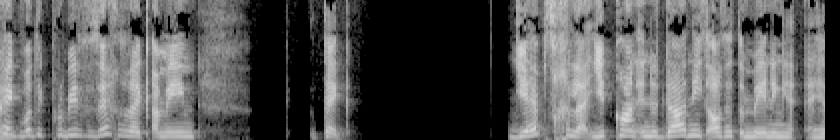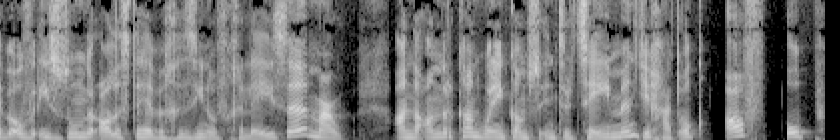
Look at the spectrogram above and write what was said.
kijk, wat ik probeer te zeggen is, like, I mean, kijk, je hebt gelijk, je kan inderdaad niet altijd een mening he- hebben over iets zonder alles te hebben gezien of gelezen. Maar aan de andere kant, when it comes to entertainment, je gaat ook af op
